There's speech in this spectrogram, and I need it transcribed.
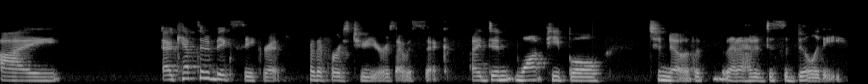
I I kept it a big secret for the first two years I was sick. I didn't want people to know that, that I had a disability.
